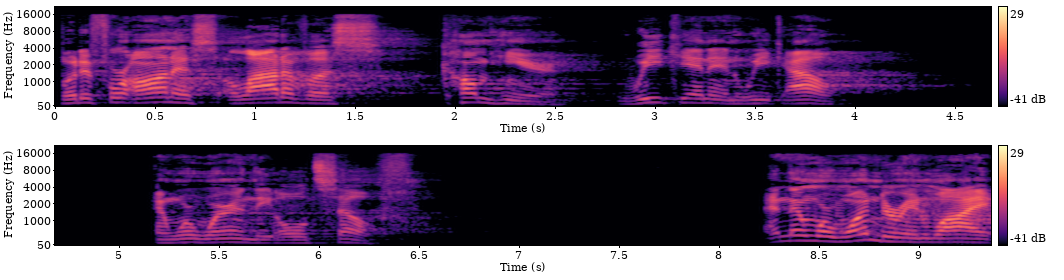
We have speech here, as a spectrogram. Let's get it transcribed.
But if we're honest, a lot of us come here week in and week out and we're wearing the old self. And then we're wondering why,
